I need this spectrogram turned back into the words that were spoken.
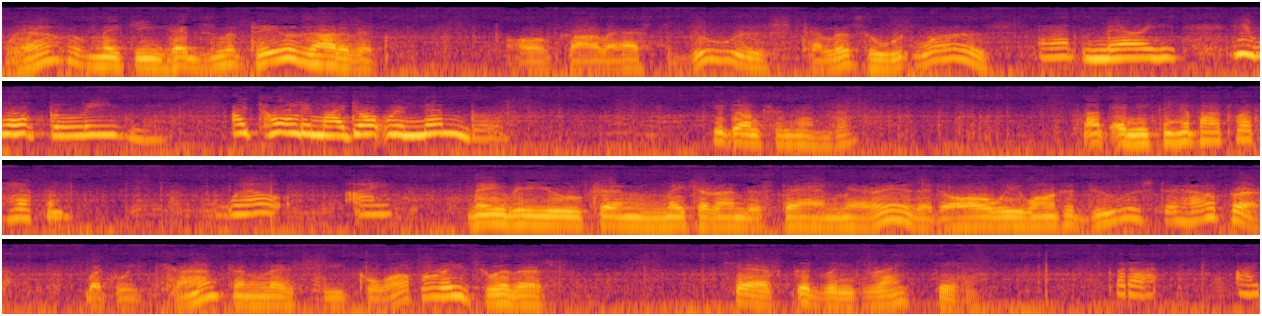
well, of making heads and tails out of it. All Carla has to do is tell us who it was. Aunt Mary, he, he won't believe me. I told him I don't remember. You don't remember? Not anything about what happened? Well, I... Maybe you can make her understand, Mary, that all we want to do is to help her. But we can't unless she cooperates with us. Sheriff Goodwin's right there. But I... I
